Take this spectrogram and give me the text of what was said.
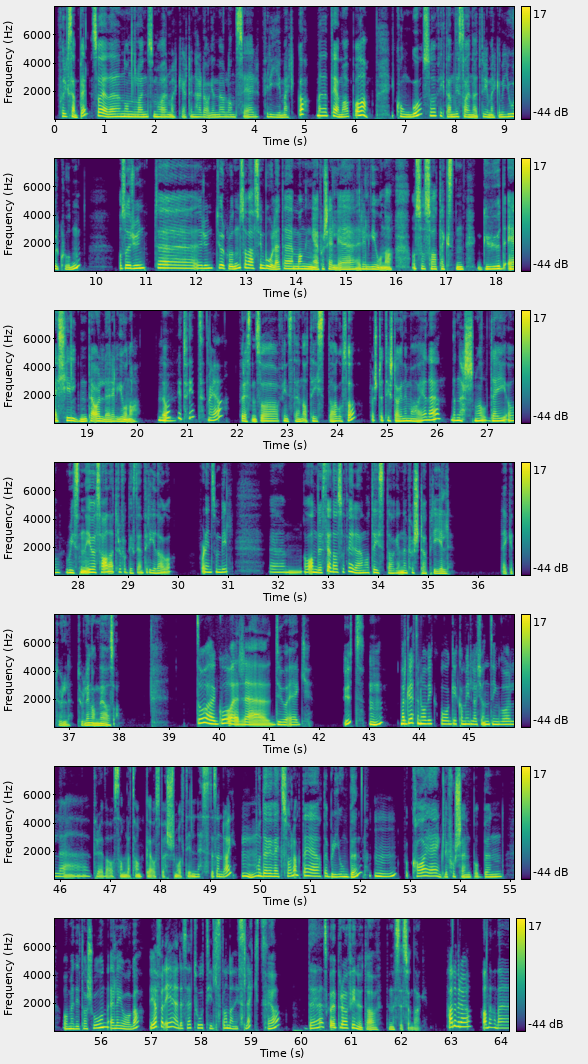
For eksempel så er det noen land som har markert denne dagen med å lansere frimerker med tema på, da. I Kongo så fikk de designa et frimerke med jordkloden. Og så rundt, eh, rundt jordkloden så var symbolet til mange forskjellige religioner. Og så sa teksten 'Gud er kilden til alle religioner'. Det var litt fint. Ja. Forresten så finnes det en ateistdag også. Første tirsdagen i mai er det. The National Day of Reason i USA. Da. Jeg tror faktisk det er en fridag òg, for den som vil. Um, og andre steder så feirer de ateistdagen den 1. april. Det er ikke tull. Tull engang, det, altså. Da går eh, du og jeg ut. Mm. Margrethe Nåvik og Camilla Kjønn Tingvold eh, prøver å samle tanker og spørsmål til neste søndag. Mm, og det vi vet så langt, det er at det blir om bønn. Mm. For hva er egentlig forskjellen på bønn og meditasjon eller yoga? Ja, for er disse to tilstandene i slekt? Ja, det skal vi prøve å finne ut av til neste søndag. Ha det bra! Ha det, ha det.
